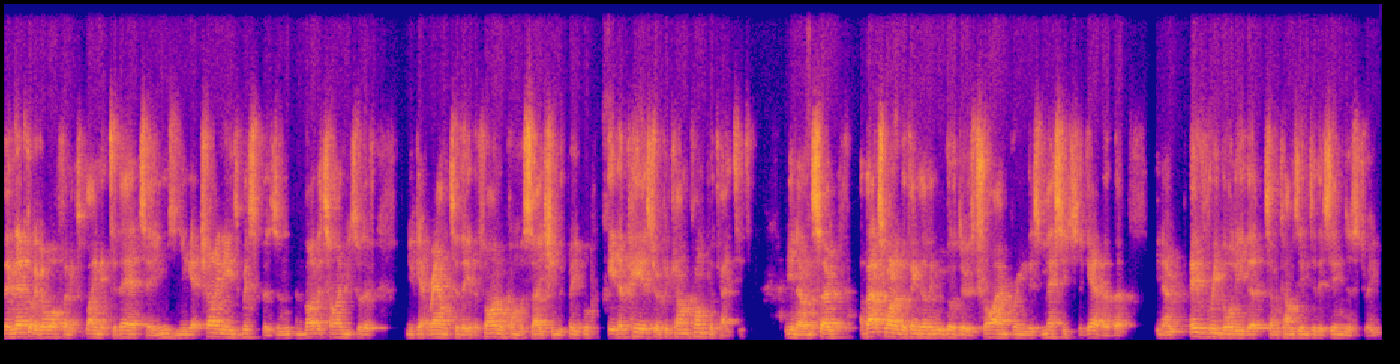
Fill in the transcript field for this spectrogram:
then they've got to go off and explain it to their teams and you get Chinese whispers. And, and by the time you sort of you get round to the, the final conversation with people, it appears to have become complicated. You know, and so that's one of the things I think we've got to do is try and bring this message together that, you know, everybody that um, comes into this industry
